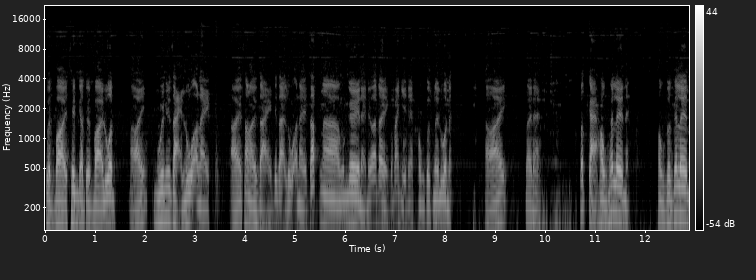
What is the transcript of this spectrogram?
Tuyệt vời trên cả tuyệt vời luôn. Đấy nguyên cái giải lụa này. Đấy sau này giải cái giải lụa này dắt uh, con nghê này nữa. Đây các bác nhìn này hồng rực lên luôn này. Đấy đây này. Tất cả hồng hết lên này. Hồng rực hết lên.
